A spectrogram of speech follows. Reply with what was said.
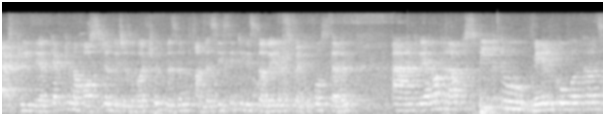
factory. They are kept in a hostel, which is a virtual prison under CCTV surveillance 24-7. And they are not allowed to speak to male co-workers.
